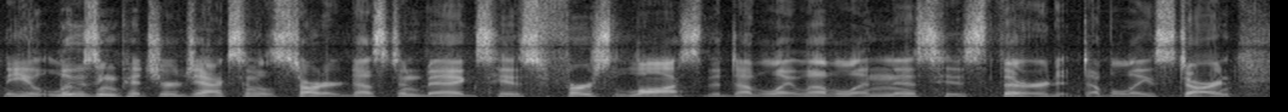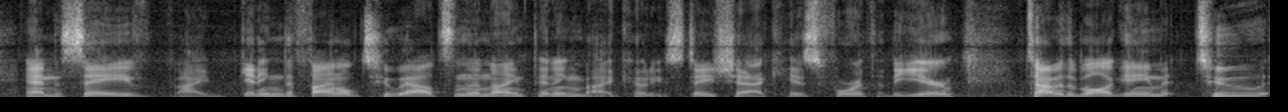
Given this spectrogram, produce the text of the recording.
The losing pitcher, Jacksonville starter Dustin Beggs, his first loss at the Double A level, and this his third Double A start. And the save by getting the final two outs in the ninth inning by Cody Stashak, his fourth of the year. Time of the ball game: two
